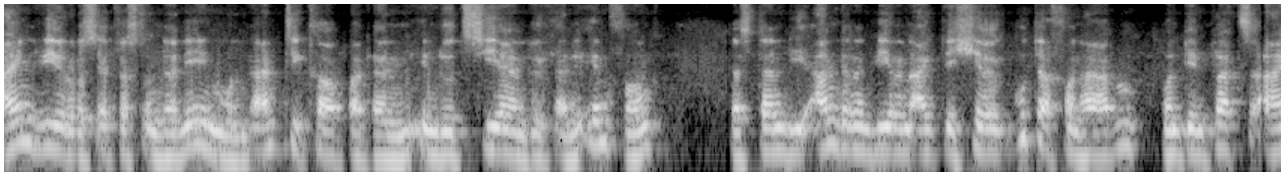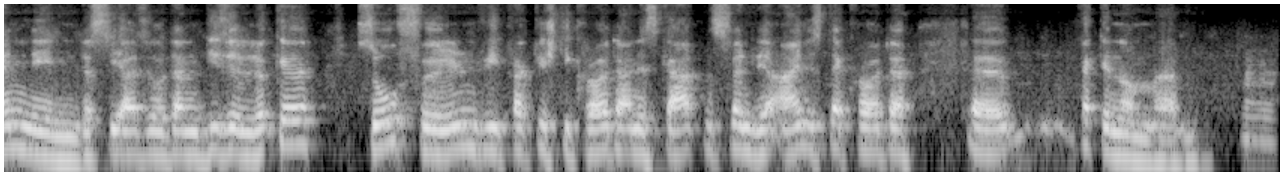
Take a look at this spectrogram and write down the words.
ein Virus etwas unternehmen und Antikörper dann induzieren durch eine Impfung, dass dann die anderen Viren eigentlich gut davon haben und den Platz einnehmen, dass sie also dann diese Lücke so füllen, wie praktisch die Kräuter eines Gartens, wenn wir eines der Kräuter äh, weggenommen haben. Mhm.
